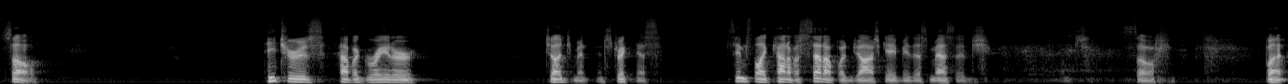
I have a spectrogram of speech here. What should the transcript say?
So, teachers have a greater judgment and strictness. Seems like kind of a setup when Josh gave me this message. So, but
